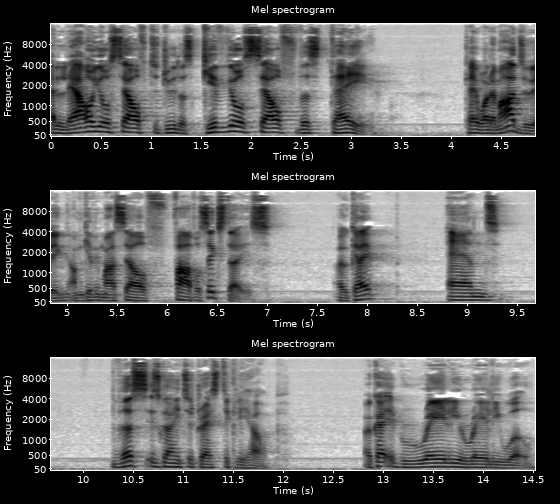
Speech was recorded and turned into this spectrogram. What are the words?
Allow yourself to do this. Give yourself this day. Okay, what am I doing? I'm giving myself five or six days. Okay? And this is going to drastically help. Okay, it really, really will.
